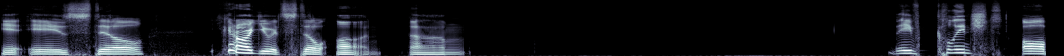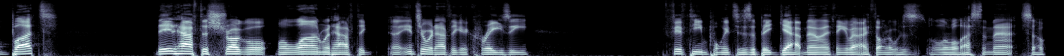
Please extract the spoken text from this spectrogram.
It is still, you can argue it's still on. Um, they've clinched all but. They'd have to struggle. Milan would have to, uh, Inter would have to get crazy. 15 points is a big gap now I think about it. I thought it was a little less than that. So,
